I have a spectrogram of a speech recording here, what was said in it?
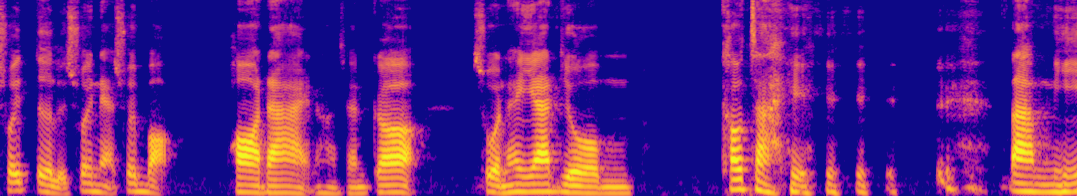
ช่วยเตือนหรือช่วยแนะช่วยบอกพ่อได้นะครับฉะนั้นก็ชวนให้ญาติโยมเข้าใจ ตามนี้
